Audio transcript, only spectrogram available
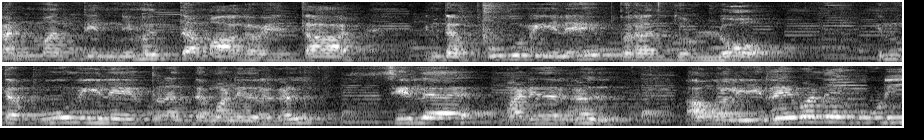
கண்மத்தின் நிமித்தமாகவே தான் இந்த பூமியிலே பிறந்துள்ளோம். இந்த பூமியிலே பிறந்த மனிதர்கள் சில மனிதர்கள் அவங்கள் இறைவனை கூடி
